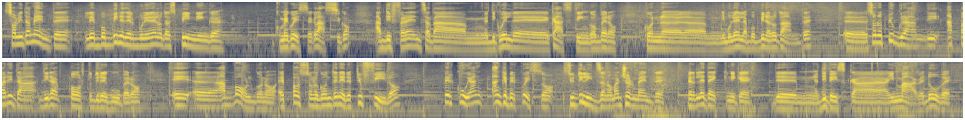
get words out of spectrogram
Solitamente le bobine del mulinello da spinning come queste, classico, a differenza da, di quelle casting, ovvero con eh, i mulinelli a bobina rotante, eh, sono più grandi a parità di rapporto di recupero e eh, avvolgono e possono contenere più filo per cui an anche per questo si utilizzano maggiormente per le tecniche di pesca in mare dove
